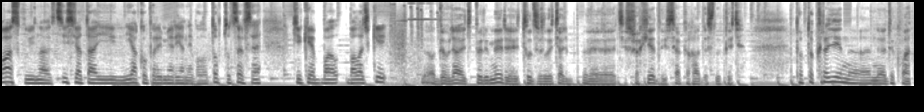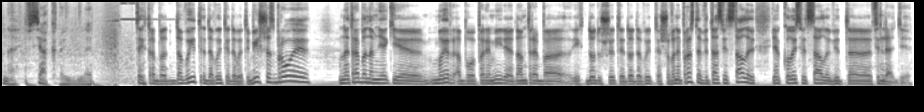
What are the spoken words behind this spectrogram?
Пасху і на ці свята, і ніякого перемир'я не було. Тобто, це все тільки бал- балачки об'являють перемир'я, і тут же летять е, ці шахеди, і всяка гадость летить. Тобто країна неадекватна, вся країна. Тих треба давити, давити, давити. Більше зброї. Не треба нам ніякі мир або переміря. Нам треба їх додушити, додавити, щоб вони просто від нас відстали, як колись відстали від е, Фінляндії.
